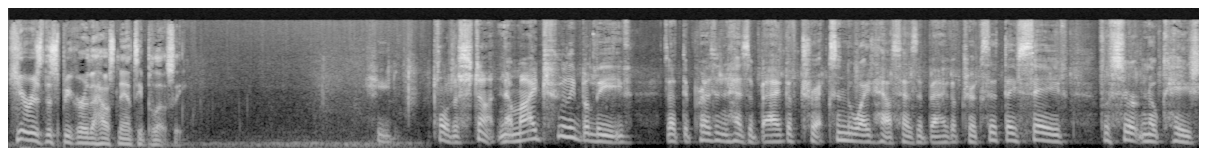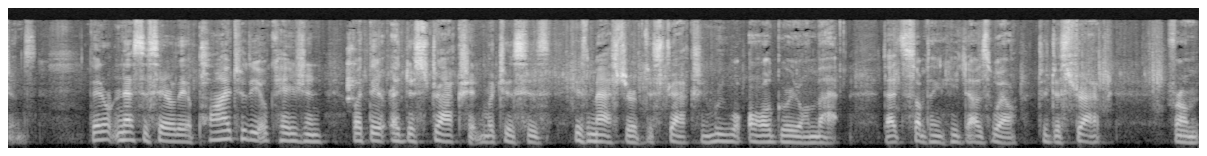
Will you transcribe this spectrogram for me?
Here is the Speaker of the House, Nancy Pelosi. He pulled a stunt. Now, I truly believe that the president has a bag of tricks, and the White House has a bag of tricks that they save for certain occasions. They don't necessarily apply to the occasion, but they're a distraction, which is his, his master of distraction. We will all agree on that. That's something he does well to distract from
